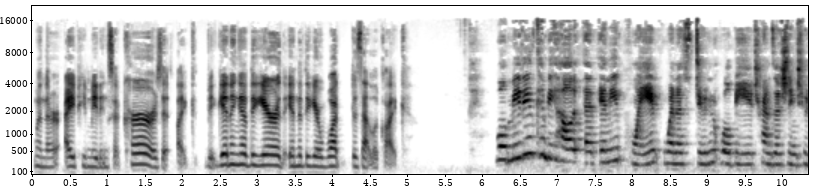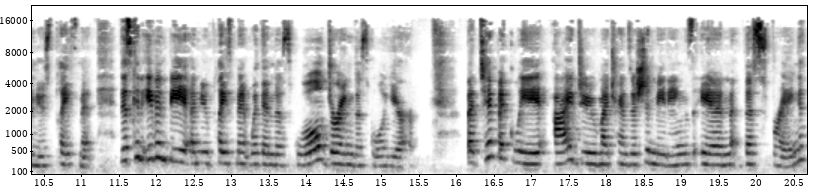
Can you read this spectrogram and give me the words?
when their IEP meetings occur? Is it like beginning of the year, the end of the year? What does that look like? Well, meetings can be held at any point when a student will be transitioning to a new placement. This can even be a new placement within the school during the school year. But typically, I do my transition meetings in the spring.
